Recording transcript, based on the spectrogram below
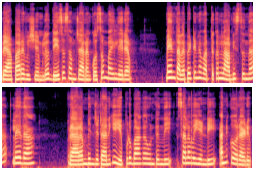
వ్యాపార విషయంలో దేశ సంచారం కోసం బయలుదేరాం. మేం తలపెట్టిన వర్తకం లాభిస్తుందా లేదా? ప్రారంభించటానికి ఎప్పుడు బాగా ఉంటుంది? సెలవయ్యండి అని కోరాడు.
